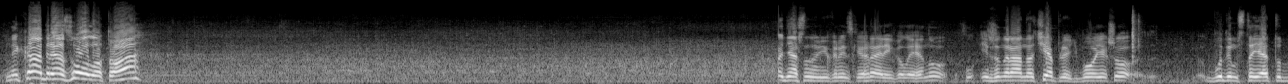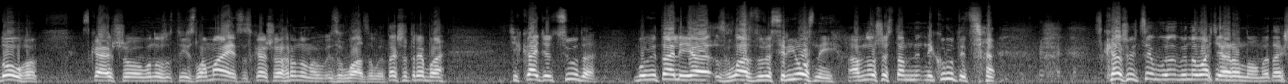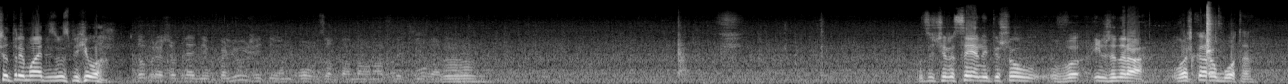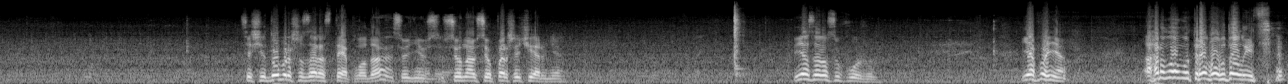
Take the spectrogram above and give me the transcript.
Не кадри, а золото, а? Дня, шановні українські аграрії, колеги. Ну, інженера начеплюють, бо якщо будемо стояти тут довго, скажуть, що воно тоді зламається, скажуть, що агрономи зглазили. Так що треба тікати відсюди, бо в Італії я зглаз дуже серйозний, а воно щось там не, крутиться. Скажуть, це винуваті агрономи, так що тримайтесь успіхів. Добре, що, блядь, не в калюжі, і він повзав там, вона злетіла. Оце через це я не пішов в інженера. Важка робота. Це ще добре, що зараз тепло, да? Сьогодні все на все 1 червня. Я зараз уходжу. Я поняв. Гарному треба удалитися.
